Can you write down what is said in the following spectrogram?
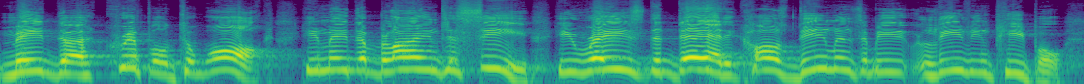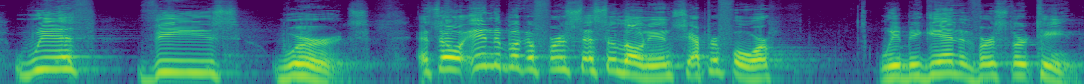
made the crippled to walk, He made the blind to see, He raised the dead, He caused demons to be leaving people with these words. And so in the book of 1 Thessalonians, chapter 4, we begin in verse 13.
